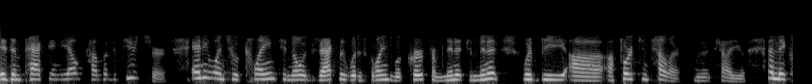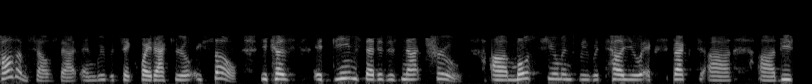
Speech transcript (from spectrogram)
is impacting the outcome of the future. Anyone to claim to know exactly what is going to occur from minute to minute would be uh, a fortune teller, we would tell you. And they call themselves that, and we would say quite accurately so, because it deems that it is not true. Uh, most humans, we would tell you, expect uh, uh, these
